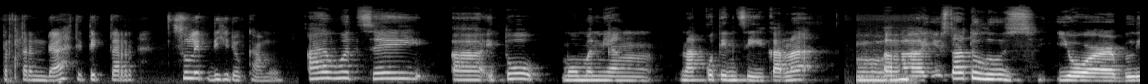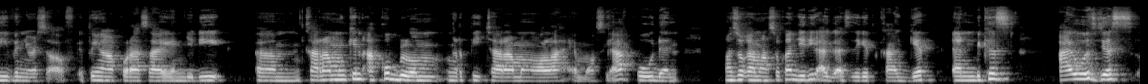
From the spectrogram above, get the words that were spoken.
terendah titik tersulit di hidup kamu I would say uh, itu momen yang nakutin sih karena Uh, you start to lose your belief in yourself. Itu yang aku rasain. Jadi um, karena mungkin aku belum ngerti cara mengolah emosi aku dan masukan-masukan, jadi agak sedikit kaget. And because I was just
